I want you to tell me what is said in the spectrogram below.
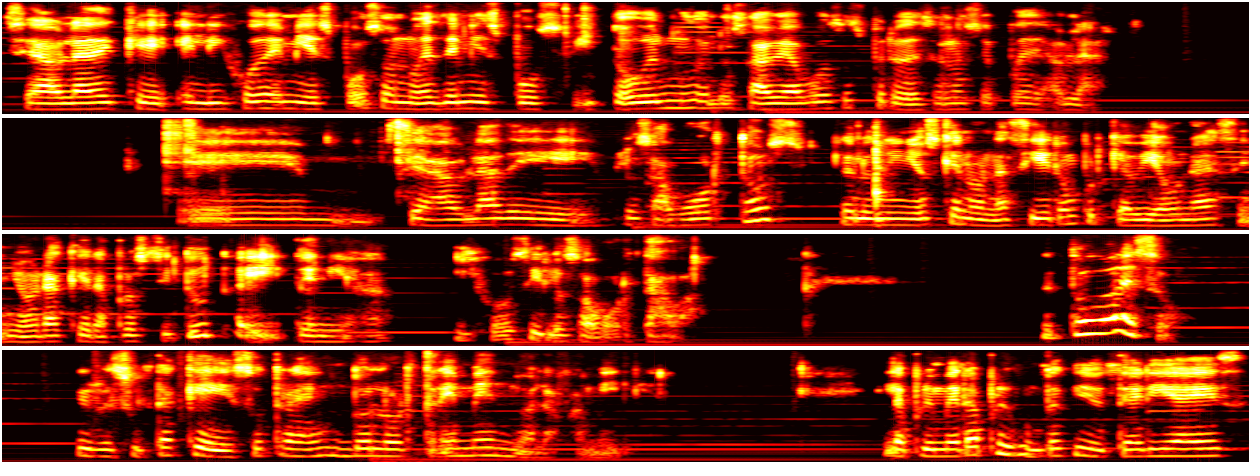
se habla de que el hijo de mi esposo no es de mi esposo y todo el mundo lo sabe a voces, pero de eso no se puede hablar. Em, se habla de los abortos, de los niños que no nacieron porque había una señora que era prostituta y tenía hijos y los abortaba. De todo eso. Y resulta que eso trae un dolor tremendo a la familia. La primera pregunta que yo te haría es,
